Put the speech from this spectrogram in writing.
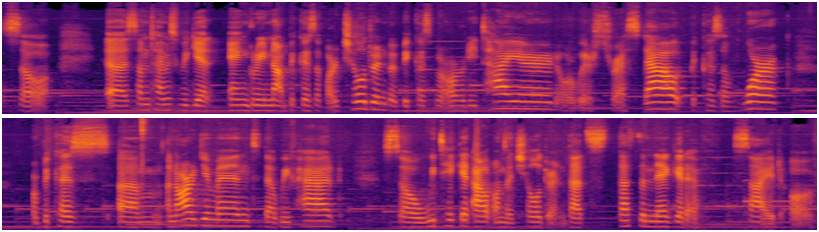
So uh, sometimes we get angry not because of our children, but because we're already tired or we're stressed out because of work or because um, an argument that we've had. So we take it out on the children. That's that's the negative side of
